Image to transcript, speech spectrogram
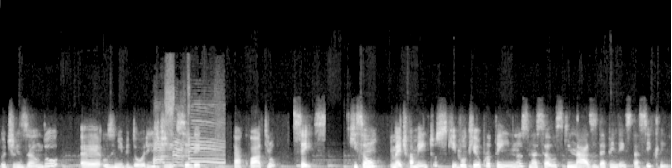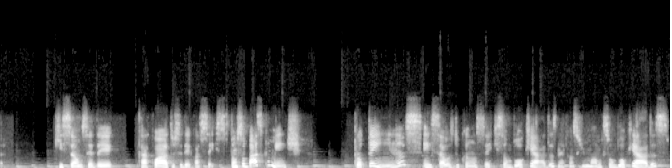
utilizando uh, os inibidores de CDK4-6, que são medicamentos que bloqueiam proteínas nas células quinases dependentes da ciclina, que são CDK4 e CDK6. Então, são basicamente proteínas em células do câncer que são bloqueadas, né? Câncer de mama, que são bloqueadas.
